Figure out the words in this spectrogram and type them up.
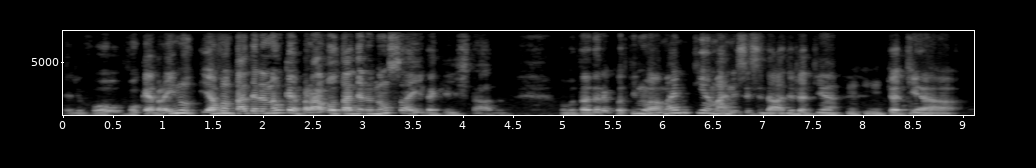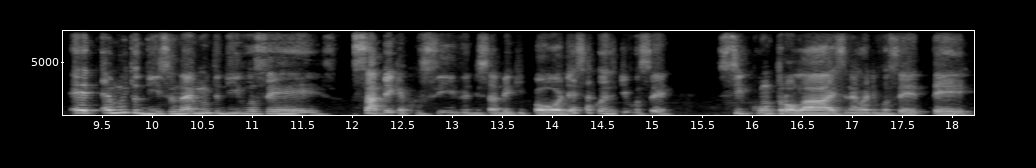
Ele vou, vou quebrar. E, não, e a vontade era não quebrar, a vontade era não sair daquele estado. A vontade era continuar, mas não tinha mais necessidade. Eu já tinha, uhum. já tinha. É, é muito disso, né? Muito de você saber que é possível, de saber que pode. Essa coisa de você se controlar, esse negócio de você ter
